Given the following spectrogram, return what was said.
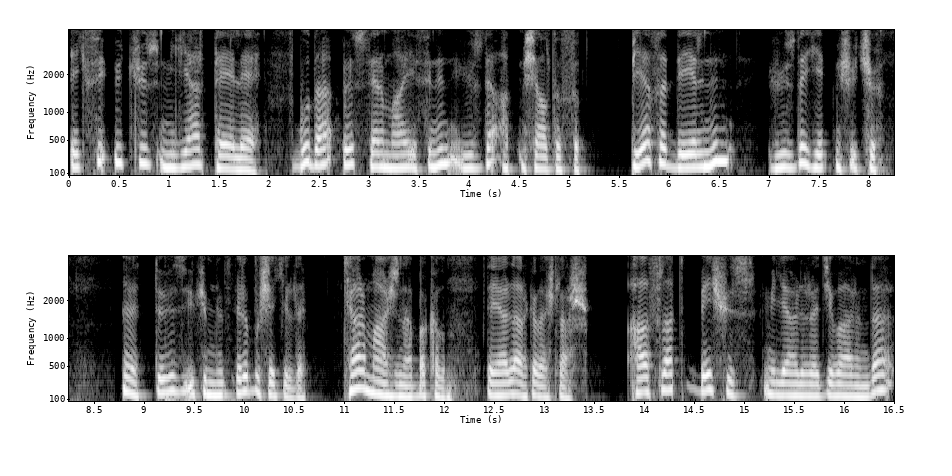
Eksi 300 milyar TL. Bu da öz sermayesinin %66'sı. Piyasa değerinin %73'ü. Evet döviz yükümlülükleri bu şekilde. Kar marjına bakalım değerli arkadaşlar. Hasılat 500 milyar lira civarında.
